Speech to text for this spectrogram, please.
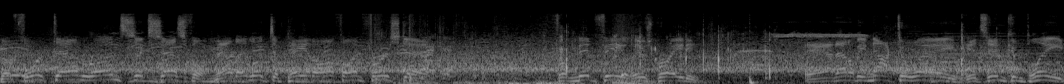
The fourth down run successful. Now they look to pay it off on first down. From midfield, here's Brady. And that'll be knocked away. It's incomplete.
